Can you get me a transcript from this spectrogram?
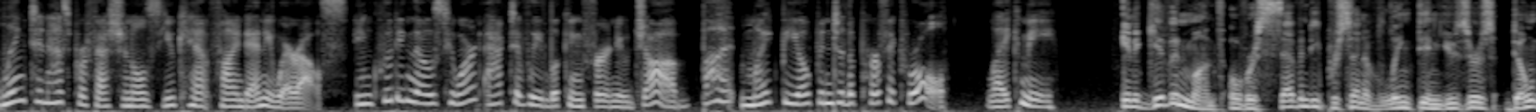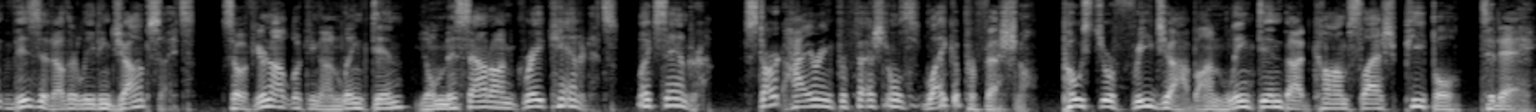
LinkedIn has professionals you can't find anywhere else, including those who aren't actively looking for a new job but might be open to the perfect role, like me. In a given month, over 70% of LinkedIn users don't visit other leading job sites. So if you're not looking on LinkedIn, you'll miss out on great candidates like Sandra. Start hiring professionals like a professional. Post your free job on linkedin.com/people today.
